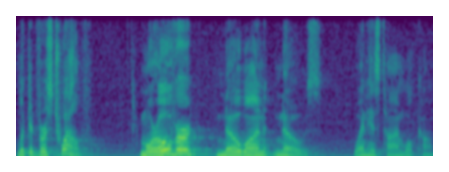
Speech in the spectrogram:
Look at verse 12. Moreover, no one knows when his time will come.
